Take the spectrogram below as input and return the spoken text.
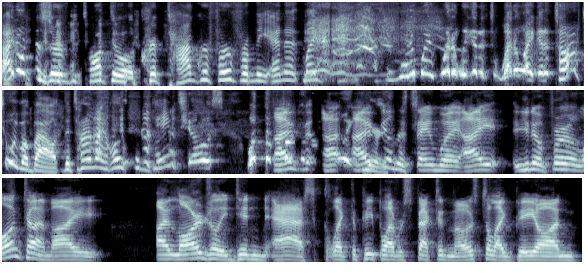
I don't deserve to talk to a cryptographer from the end. Like, what am I? What are we gonna? What do I gonna talk to him about? The time I hosted game shows? What the? Fuck I, I feel the same way. I, you know, for a long time, I, I largely didn't ask like the people I respected most to like be on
